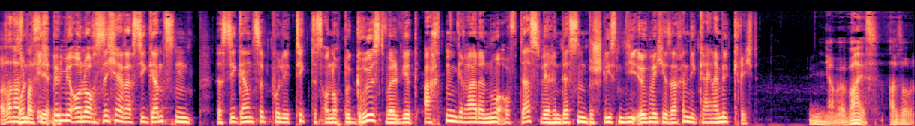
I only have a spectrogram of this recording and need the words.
Was anderes Und passiert ich bin mir auch noch sicher, dass die ganzen, dass die ganze Politik das auch noch begrüßt, weil wir achten gerade nur auf das, währenddessen beschließen die irgendwelche Sachen, die keiner mitkriegt. Ja, wer weiß. Also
